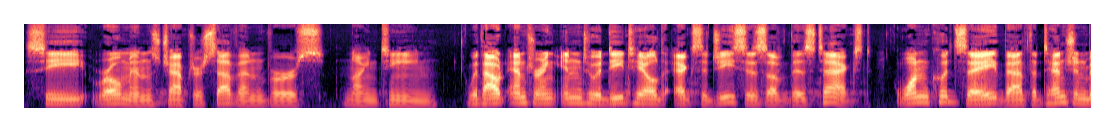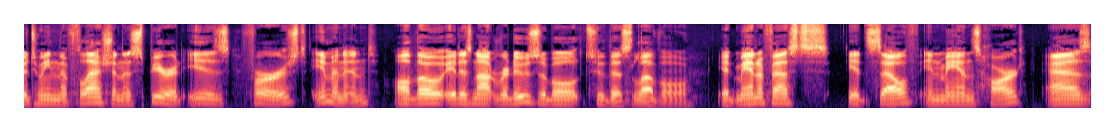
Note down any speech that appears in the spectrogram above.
See Romans chapter 7 verse 19. Without entering into a detailed exegesis of this text, one could say that the tension between the flesh and the spirit is, first, immanent, although it is not reducible to this level. It manifests itself in man's heart as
